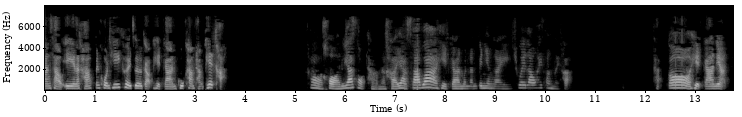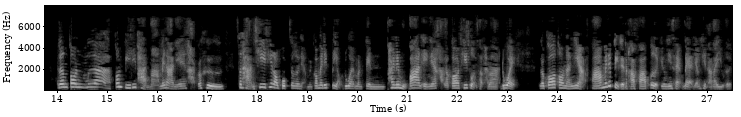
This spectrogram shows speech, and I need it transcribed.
นางสาวเอนะคะ เป็นคนที่เคยเจอกับเหตุการณ์คุกคามทางเพศค่ะ ค่ะ ขออนุญาตสอบถามนะคะ อยากทราบว่าเหตุการณ์วันนั้นเป็นยังไงช่วยเล่าให้ฟังหน่อยค่ะ ค่ะ ก็เหตุการณ์เนี่ย เริ่มต้นเมื่อต้นปีที่ผ่านมาไม่นานนี้เองค่ะ ก็คือสถานที่ที่เราพบเจอเนี่ย มันก็ไม่ได้เปลี่ยวด้วย มันเป็นภายในหมู่บ้านเองเนี่ยค่ะ แล้วก็ที่สวนสาธารณะด้วย แล้วก็ตอนนั้นเนี่ย ฟ้าไม่ได้ปิดเลยนะคะ ฟ้าเปิดยังมีแสงแดดยังเห็นอะไรอยู่เลย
